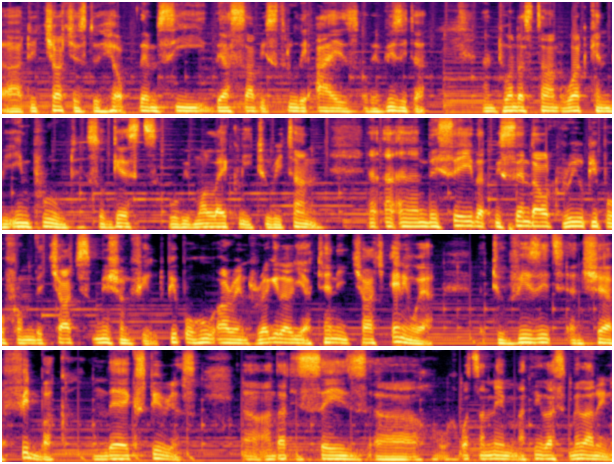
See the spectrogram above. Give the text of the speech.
uh, to churches to help them see their service through the eyes of a visitor and to understand what can be improved so guests will be more likely to return. And, and, they say that we send out real people from the church's mission field, people who aren't regularly attending church anywhere, to visit and share feedback on their experience. Uh, and that is says, uh, what's her name? I think that's Melanie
